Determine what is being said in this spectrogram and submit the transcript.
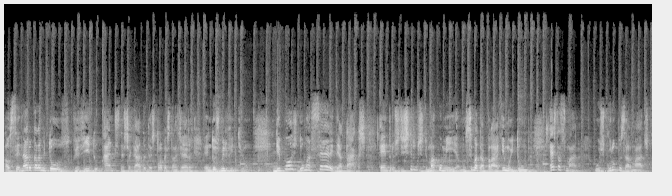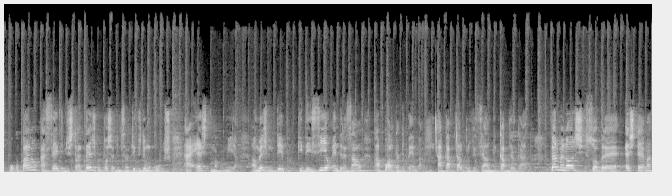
ao cenário calamitoso vivido antes da chegada das tropas estrangeiras em 2021. Depois de uma série de ataques entre os distritos de Macomia, Mocima da Praia e Muidumbe, esta semana os grupos armados ocuparam a sede do estratégico posto administrativo de Mucus, a este de Macomia, ao mesmo tempo que desciam em direção à Porta de Pemba, a capital provincial de Cabo Delgado. Pormenores sobre este tema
